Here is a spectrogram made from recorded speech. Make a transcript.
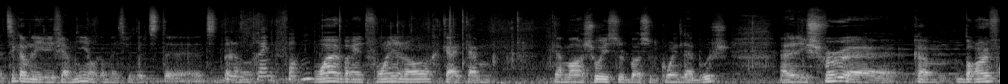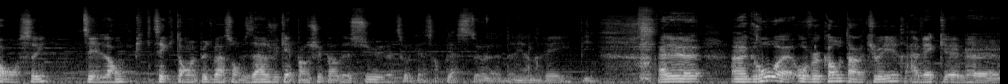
tu sais, comme les, les fermiers ont comme une espèce de petite, petite Un branche. brin de foin. Ouais, un brin de foin, genre, qui a mâchouillé sur le, bas, sur le coin de la bouche. Elle a les cheveux comme brun foncé, sais, longs, puis qui tombent un peu devant son visage, vu qu'elle est penchée par-dessus. Tu vois qu'elle se replace euh, derrière l'oreille. Puis elle a un gros euh, overcoat en cuir avec euh,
